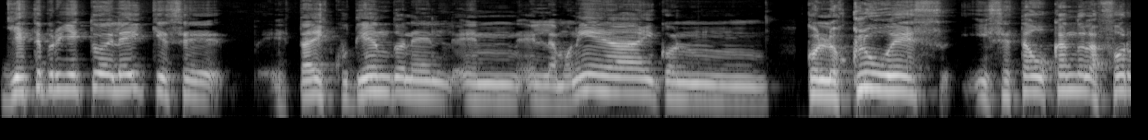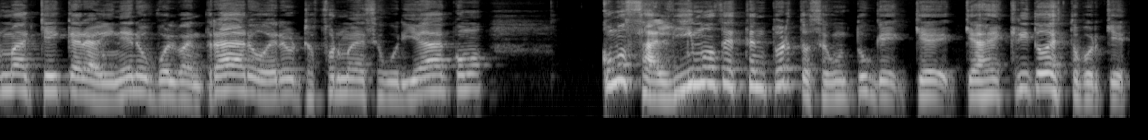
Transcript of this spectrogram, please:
Y este proyecto de ley que se está discutiendo en, el- en- la moneda y con, con los clubes, y se está buscando la forma que Carabineros vuelva a entrar o era otra forma de seguridad, ¿cómo, ¿Cómo salimos de este entuerto, según tú, que, que- que has escrito esto? Porque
